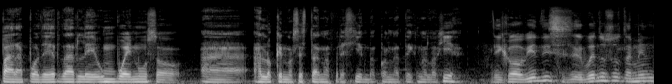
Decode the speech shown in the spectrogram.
para poder darle un buen uso a, a lo que nos están ofreciendo con la tecnología. Y como bien dices, el buen uso también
